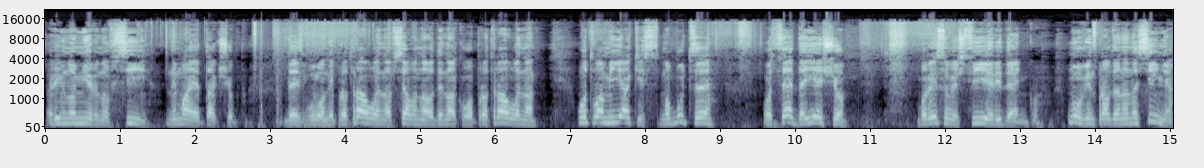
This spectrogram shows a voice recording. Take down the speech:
рівномірно всі. Немає так, щоб десь було не протравлено. Вся вона одинаково протравлена. От вам і якість. Мабуть, це оце дає, що Борисович сіє ріденько. Ну, він, правда, на насіння,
